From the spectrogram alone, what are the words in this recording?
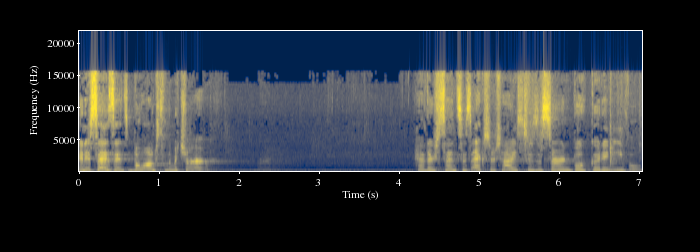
And it says it belongs to the mature. Have their senses exercised to discern both good and evil.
